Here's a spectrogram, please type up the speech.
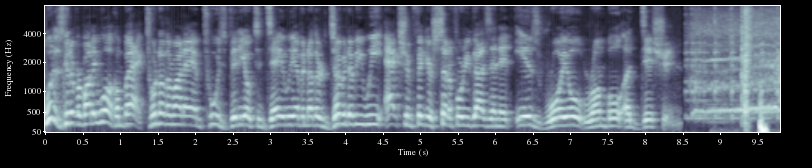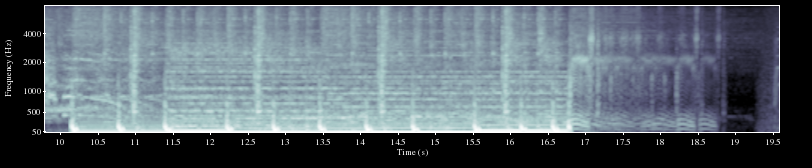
What is good everybody? Welcome back to another My Damn Toys video. Today we have another WWE action figure set up for you guys and it is Royal Rumble Edition.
